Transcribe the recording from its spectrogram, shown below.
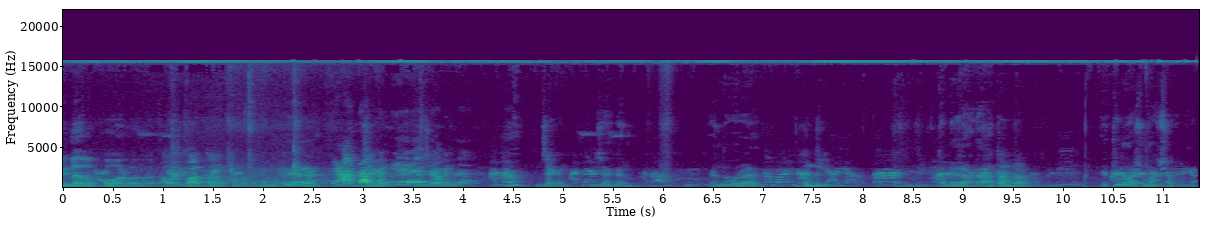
ரெகுலர் போவார் வருவார். அவர் பார்த்தாங்க சொன்னாங்க. ஜெகன். ஜெகன். ஜெகன். எந்த ஊர்? கந்தலி தமிழ்நாடா? தமிழ்நாடு. எத்தனை வருஷம் முடிச்சுருக்கீங்க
